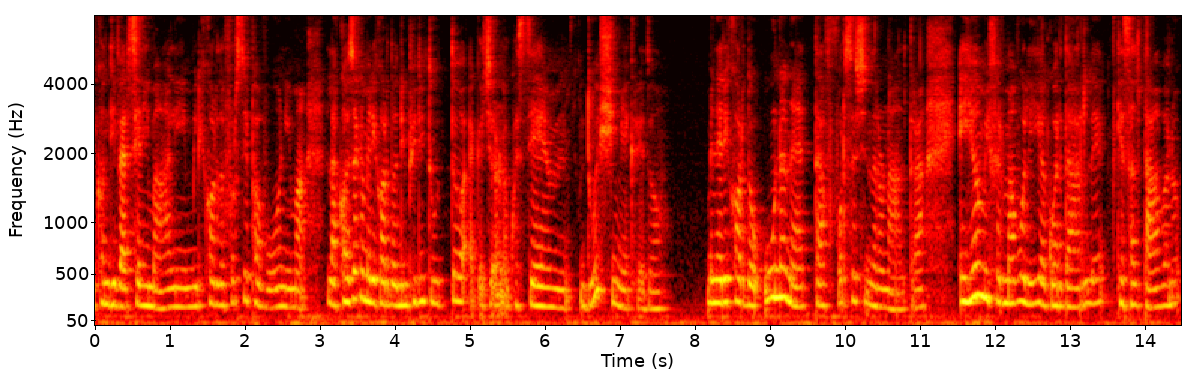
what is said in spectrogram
con diversi animali. Mi ricordo forse i pavoni, ma la cosa che mi ricordo di più di tutto è che c'erano queste mm, due scimmie, credo, Me ne ricordo una netta, forse ce n'era un'altra, e io mi fermavo lì a guardarle che saltavano,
